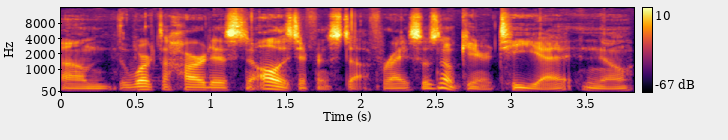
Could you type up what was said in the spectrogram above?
um, the work the hardest? And all this different stuff, right? So there's no guarantee yet. You know.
